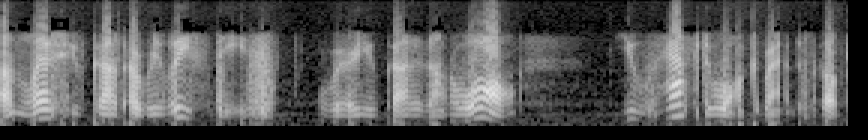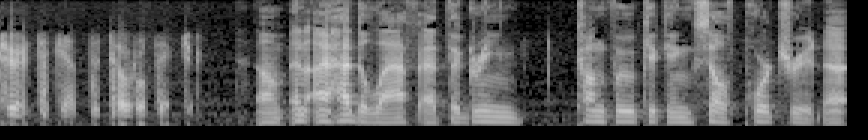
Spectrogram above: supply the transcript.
unless you've got a relief piece where you've got it on a wall, you have to walk around a sculpture to get the total picture. Um, and I had to laugh at the green kung fu kicking self portrait. Uh,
